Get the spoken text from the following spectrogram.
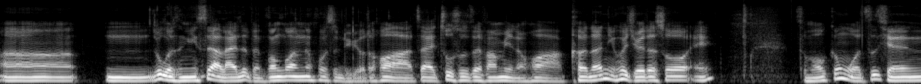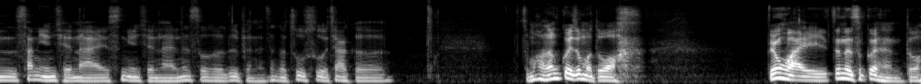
呃。嗯，如果是您是要来日本观光或是旅游的话，在住宿这方面的话，可能你会觉得说，哎，怎么跟我之前三年前来、四年前来那时候的日本的这个住宿的价格，怎么好像贵这么多？不用怀疑，真的是贵很多。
